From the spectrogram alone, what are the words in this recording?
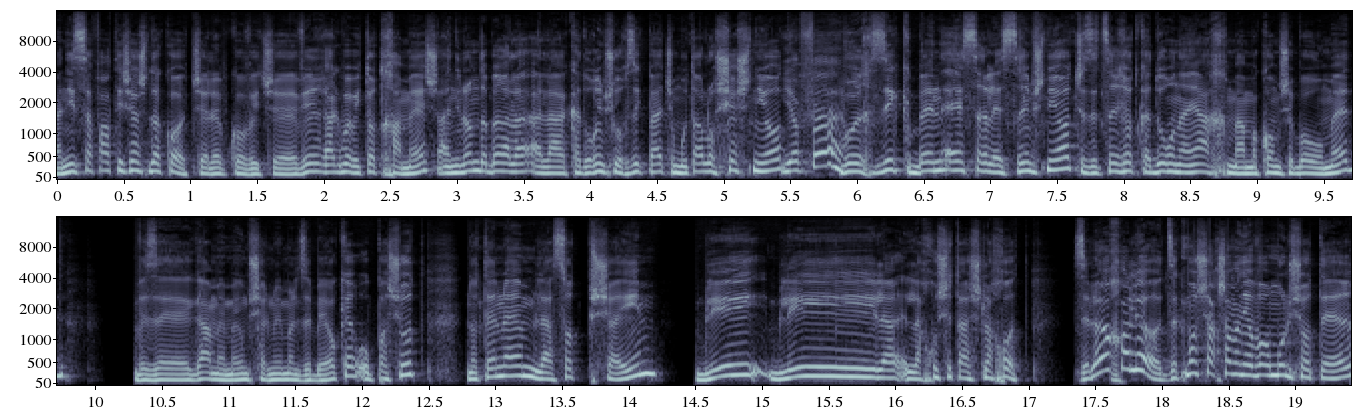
אני ספרתי 6 דקות של לבקוביץ' שהעביר רק בבעיטות 5, אני לא מדבר על, על הכדורים שהוא החזיק ביד שמותר לו 6 שניות, יפה. והוא החזיק בין 10 ל-20 שניות, שזה צריך להיות כדור נייח מהמקום שבו הוא עומד, וזה גם, הם היו משלמים על זה ביוקר, הוא פשוט נותן להם לעשות פשעים בלי, בלי לחוש את ההשלכות. זה לא יכול להיות, זה כמו שעכשיו אני אעבור מול שוטר,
